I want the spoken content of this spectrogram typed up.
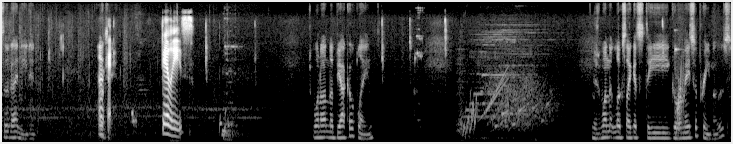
Bits that I needed. Okay. Dailies. There's one on the Byakko Plain. There's one that looks like it's the Gourmet Supremos.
